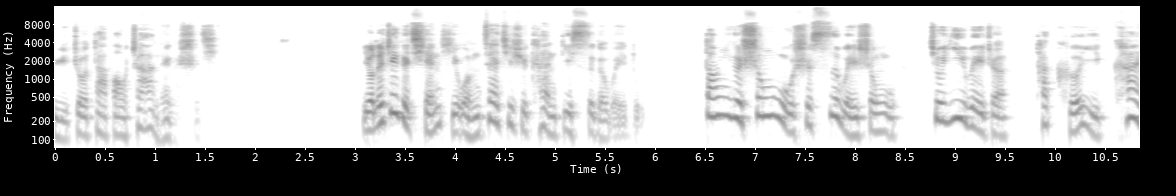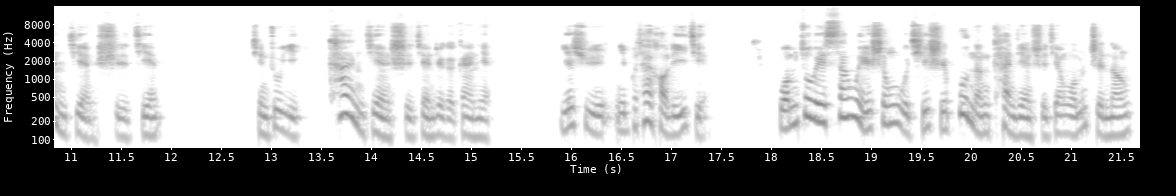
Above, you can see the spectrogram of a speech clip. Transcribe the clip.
宇宙大爆炸那个时期。有了这个前提，我们再继续看第四个维度。当一个生物是四维生物，就意味着它可以看见时间。请注意，看见时间这个概念，也许你不太好理解。我们作为三维生物，其实不能看见时间，我们只能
